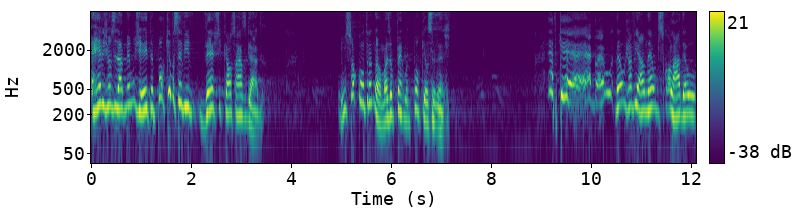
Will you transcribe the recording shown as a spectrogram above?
É religiosidade do mesmo jeito. Por que você veste calça rasgada? Não sou contra, não, mas eu pergunto, por que você veste? É porque é, é, o, é o jovial, né? O descolado, é o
